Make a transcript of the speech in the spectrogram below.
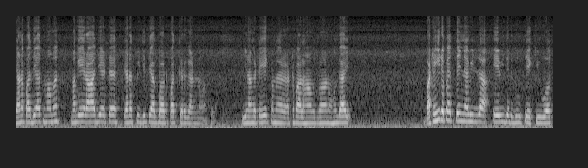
ජනපදයත් මම මගේ රාජ්‍යයට යටත් විජිතයක් බවට පත් කරගන්නවා කියලා. ඊළඟට ඒකම රටපාල හාමුදුරුවන හොඳයි. බටහිර පැත්තෙන් ඇවිල්ලා ඒ විදිහට දූතයෙක් කිව්වොත්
